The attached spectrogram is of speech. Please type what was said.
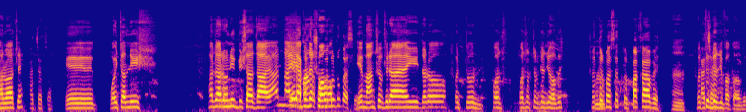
ভালো আছে আচ্ছা আচ্ছা এ পঁয়তাল্লিশ হাজার হলে বিশা যায় আর নাই এক হাজার কম এ মাংস প্রায় ধরো সত্তর পঁচাত্তর কেজি হবে সত্তর পঁচাত্তর পাকা হবে হ্যাঁ সত্তর আচ্ছা। কেজি পাকা হবে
